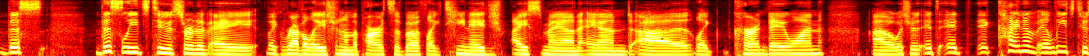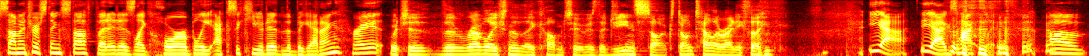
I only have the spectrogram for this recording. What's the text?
this this leads to sort of a like revelation on the parts of both like teenage Iceman and uh like current day one. Uh, which is it, it it kind of it leads to some interesting stuff, but it is like horribly executed in the beginning, right? Which is the revelation that they come to is that Jean sucks. Don't tell her anything. Yeah, yeah, exactly. um,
